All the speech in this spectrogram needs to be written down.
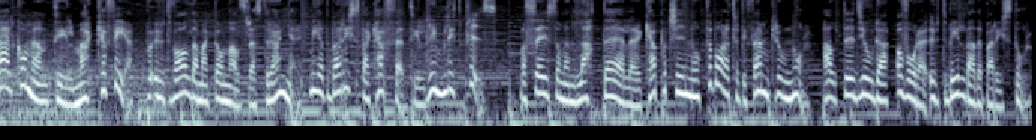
Välkommen till Maccafé på utvalda McDonalds restauranger med Baristakaffe till rimligt pris. Vad sägs om en latte eller cappuccino för bara 35 kronor? Alltid gjorda av våra utbildade baristor.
